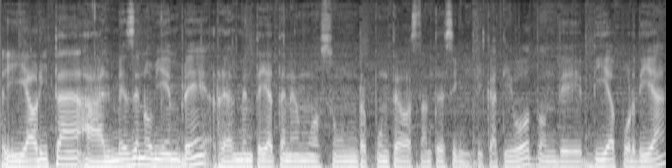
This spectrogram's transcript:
y ahorita al mes de noviembre realmente ya tenemos un repunte bastante significativo donde día por día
